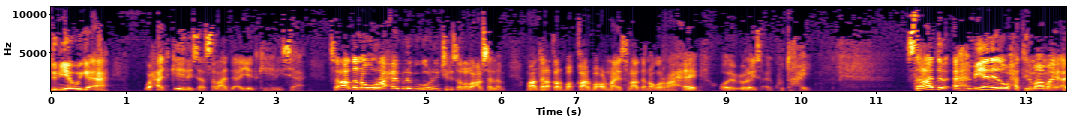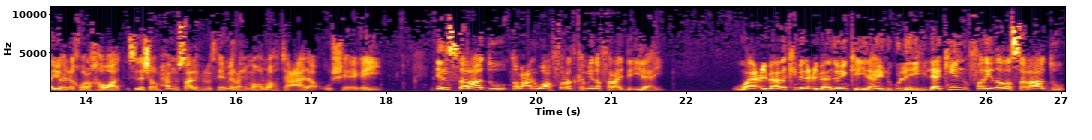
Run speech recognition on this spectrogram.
dunyawiga ah waxaad ka helaysaa salaada ayaad ka helaysaa salaada noogu raaxee buu nabigu odhan jiray sala allah alay maantana qaar baa odhanaya salaada nooga raaxee oo ay culays ay ku tahay. Salaada ahamiyadeeda waxaa tilmaamaya ayuha alikhwa alakhawaat sida sheekh maxamed bin saalix bin cuthaymiin raximah allahu tacaala uu sheegay. In salaadu dabcan waa farad ka mida faraa'idda ilaahay. Waa cibaado ka mida cibaadooyinka ilaahay nagu leeyahay. Laakiin fariidada salaadu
